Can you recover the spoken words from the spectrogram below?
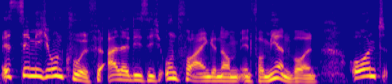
Ist ziemlich uncool für alle, die sich unvoreingenommen informieren wollen. Und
